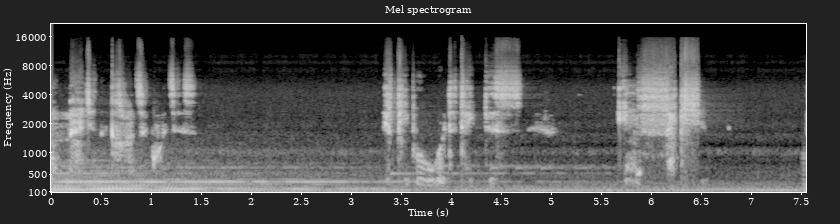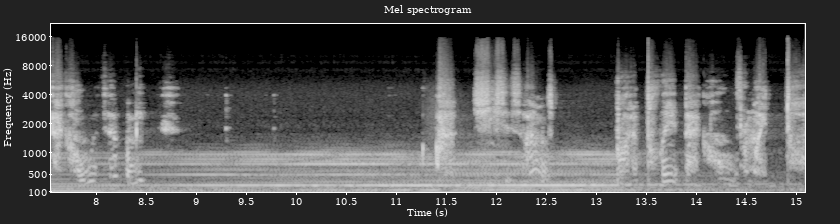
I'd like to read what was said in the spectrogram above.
Can you imagine the consequences? If people were to take this infection back home with them, I mean, ah, Jesus, I almost brought a plant back home for my daughter.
